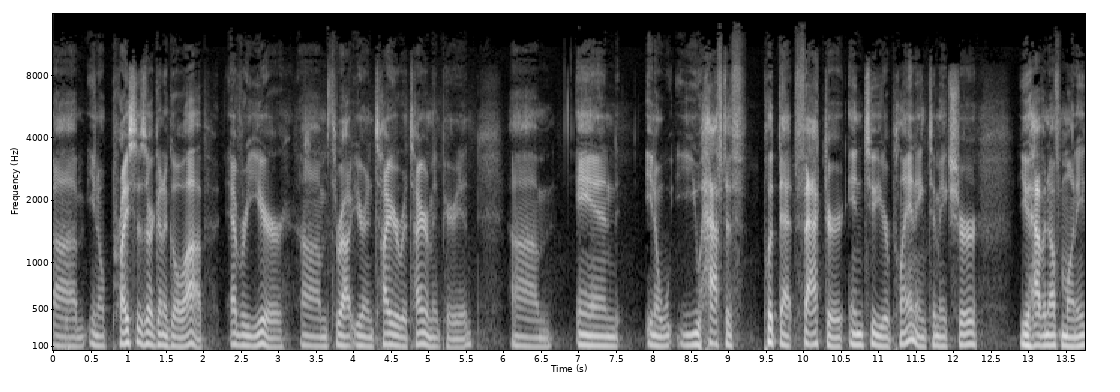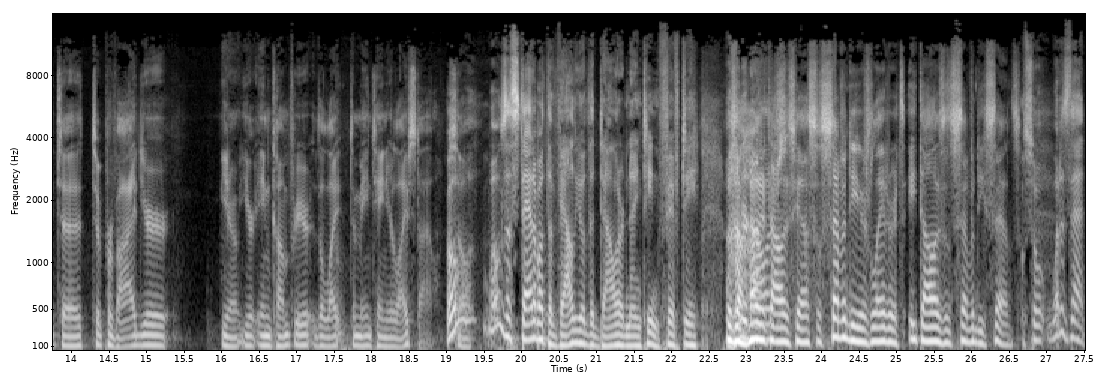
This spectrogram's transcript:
Um, you know, prices are going to go up every year um, throughout your entire retirement period, um, and you know you have to f- put that factor into your planning to make sure you have enough money to to provide your you know your income for your the light to maintain your lifestyle. Oh, So what was the stat about the value of the dollar in 1950? It was hundred dollars, yeah. So seventy years later, it's eight dollars and seventy cents. So what is that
